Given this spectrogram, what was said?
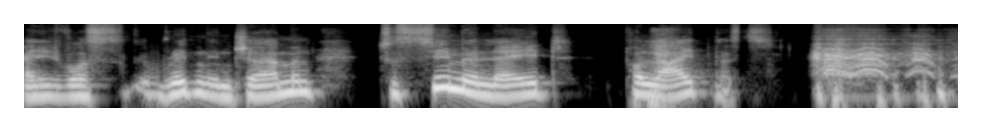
and it was written in German to simulate politeness.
